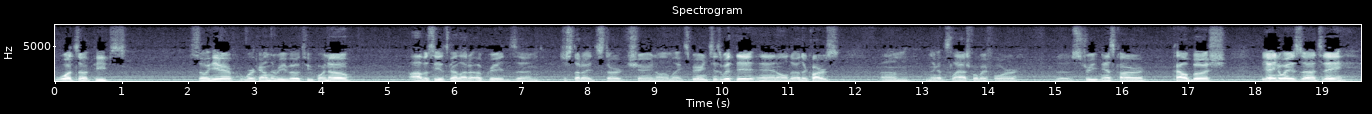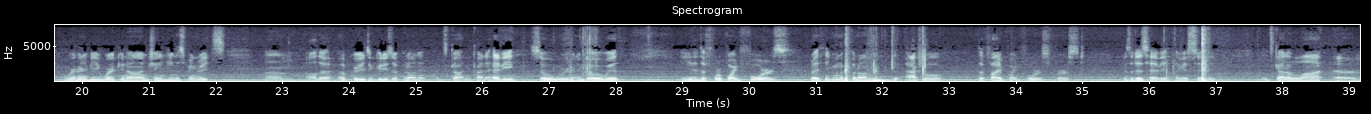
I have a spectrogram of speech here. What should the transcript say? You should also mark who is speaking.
Speaker 1: What's up peeps? So here, working on the Revo 2.0. Obviously it's got a lot of upgrades. Um, just thought I'd start sharing all my experiences with it and all the other cars. Um, I got the Slash 4x4, the Street NASCAR, Kyle Busch. But yeah, anyways, uh, today we're going to be working on changing the spring rates. Um, all the upgrades and goodies I put on it. It's gotten kind of heavy, so we're going to go with either the 4.4s, but I think I'm gonna put on the actual, the 5.4s first, because it is heavy, like I said. It, has got a lot of,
